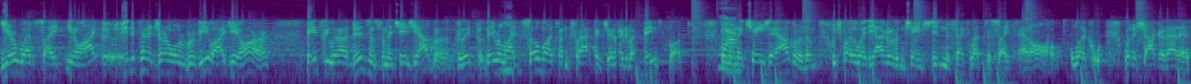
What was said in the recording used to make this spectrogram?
your website. You know, I, Independent Journal Review (IJR) basically went out of business when they changed the algorithm because they, they relied so much on traffic generated by Facebook. Yeah. And when they changed the algorithm, which by the way, the algorithm change didn't affect leftist sites at all. What a what a shocker that is.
